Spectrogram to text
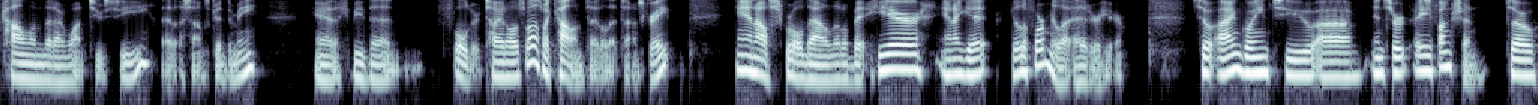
column that I want to see. That sounds good to me. And it could be the folder title as well as my column title. That sounds great. And I'll scroll down a little bit here and I get, get a formula editor here. So I'm going to uh, insert a function. So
